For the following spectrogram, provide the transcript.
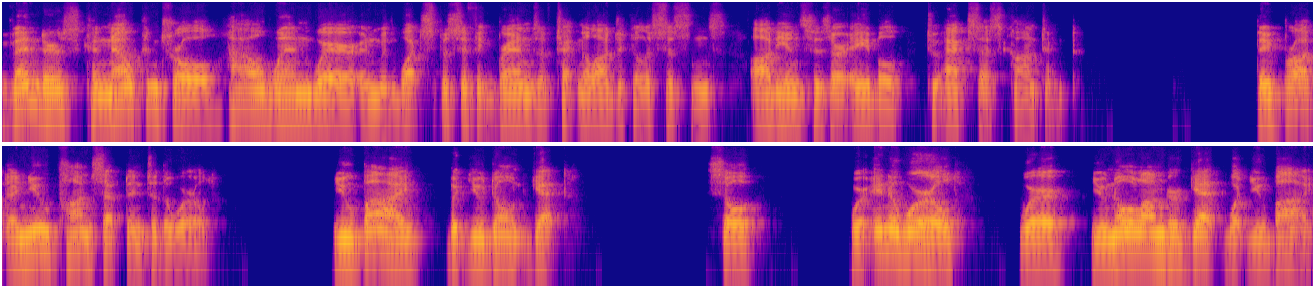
Vendors can now control how, when, where, and with what specific brands of technological assistance audiences are able to access content. They've brought a new concept into the world. You buy, but you don't get. So we're in a world where you no longer get what you buy.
